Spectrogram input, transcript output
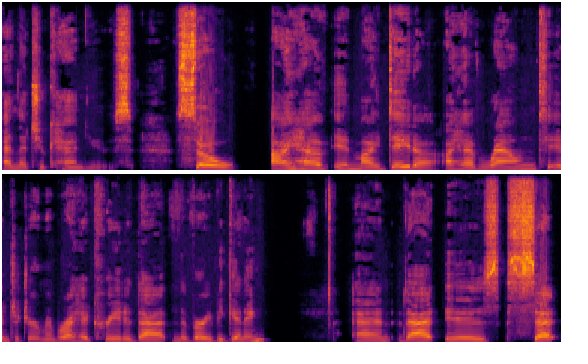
and that you can use. So I have in my data, I have round to integer. Remember I had created that in the very beginning? And that is set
